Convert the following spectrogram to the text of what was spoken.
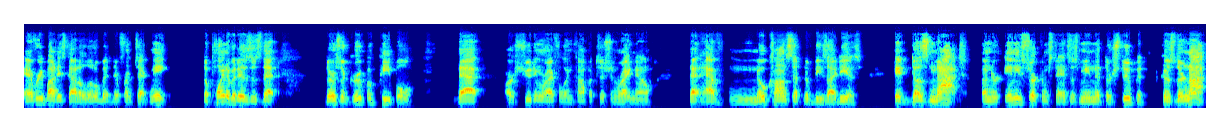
Everybody's got a little bit different technique. The point of it is is that there's a group of people that are shooting rifle in competition right now that have no concept of these ideas. It does not, under any circumstances, mean that they're stupid because they're not.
